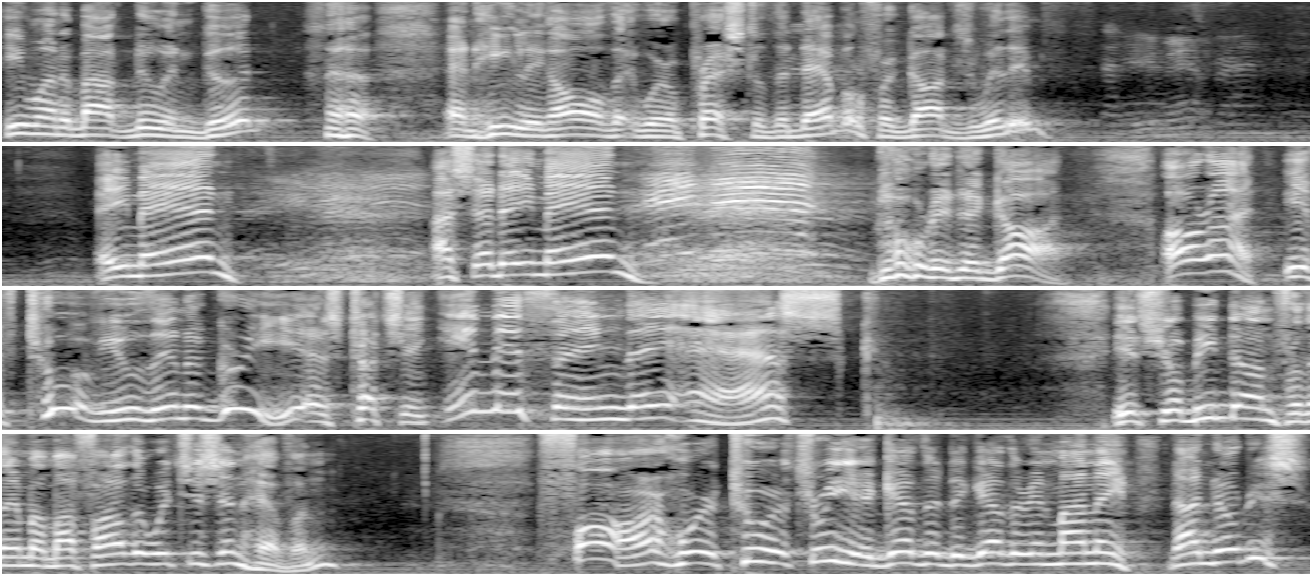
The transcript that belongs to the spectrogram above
He went about doing good and healing all that were oppressed of the devil, for God's with him. Amen? Amen. I said amen. Amen. Glory to God. All right. If two of you then agree as touching anything they ask, it shall be done for them of my Father which is in heaven. For where two or three are gathered together in my name. Now notice,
